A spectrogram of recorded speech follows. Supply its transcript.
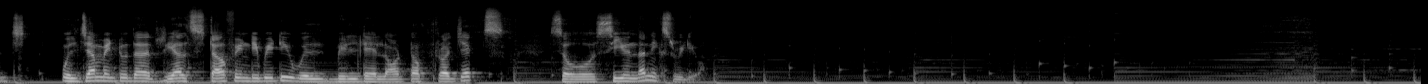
we'll jump into the real stuff in dbt we'll build a lot of projects. So see you in the next video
